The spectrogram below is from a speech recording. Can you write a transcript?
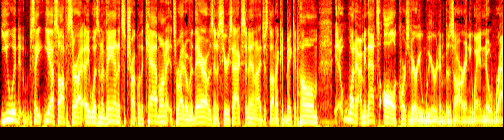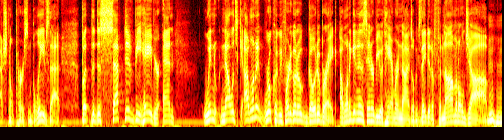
you would say, "Yes, officer, I, it wasn't a van. It's a truck with a cab on it. It's right over there. I was in a serious accident. I just thought I could make it home." You know, Whatever. I mean, that's all, of course, very weird and bizarre anyway, and no rational person believes that. But the deceptive behavior and when now let's I want to real quick before we go to go to break. I want to get into this interview with Hammer and Nigel because they did a phenomenal job mm-hmm.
